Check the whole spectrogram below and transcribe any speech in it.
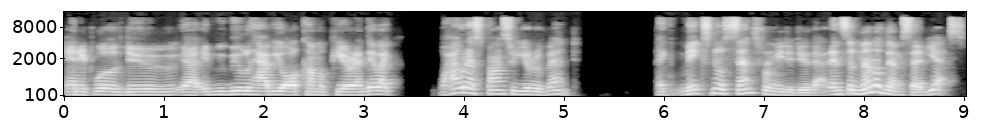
and it will do uh, it, we will have you all come up here and they're like why would i sponsor your event? Like makes no sense for me to do that. And so none of them said yes.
